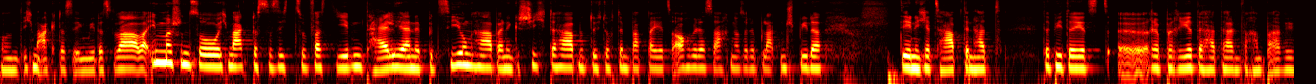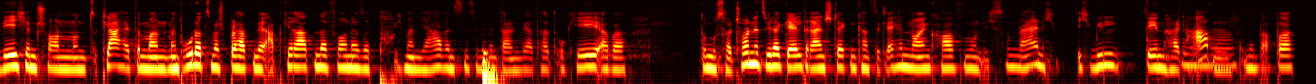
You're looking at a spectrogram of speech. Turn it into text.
Und ich mag das irgendwie. Das war aber immer schon so. Ich mag das, dass ich zu fast jedem Teil hier eine Beziehung habe, eine Geschichte habe. Natürlich durch den Papa jetzt auch wieder Sachen. Also den Plattenspieler, den ich jetzt habe, den hat der Peter jetzt äh, repariert. Der hatte einfach ein paar Wehwehchen schon. Und klar hätte man, mein Bruder zum Beispiel hat mir abgeraten davon. Er sagt, puh, ich meine, ja, wenn es einen sentimentalen Wert hat, okay, aber du musst halt schon jetzt wieder Geld reinstecken, kannst dir gleich einen neuen kaufen. Und ich so, nein, ich, ich will den halt Ja, haben. ja. Ich habe mit Papa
